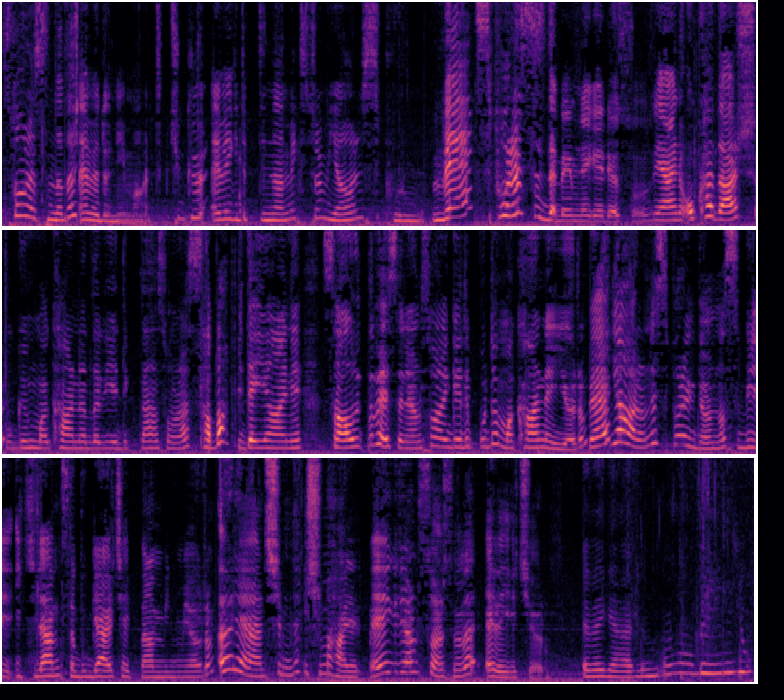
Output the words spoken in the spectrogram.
Sonrasında da eve döneyim artık. Çünkü eve gidip dinlenmek istiyorum. Yarın sporum. Ve spora siz de benimle geliyorsunuz. Yani o kadar bugün makarnaları yedikten sonra sabah bir de yani sağlıklı besleniyorum. Sonra gelip burada makarna yiyorum. Ve yarın da spora gidiyorum. Nasıl bir ikilemse bu gerçekten bilmiyorum. Öyle yani şimdi işimi halletmeye gidiyorum. Sonrasında da eve geçiyorum. Eve geldim. Aa Beyli yok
